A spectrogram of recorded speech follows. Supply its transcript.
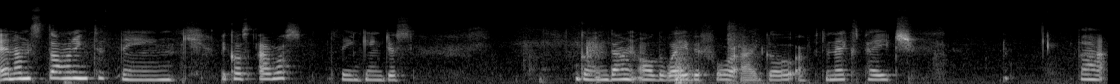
And I'm starting to think because I was thinking just going down all the way before I go up to the next page. But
